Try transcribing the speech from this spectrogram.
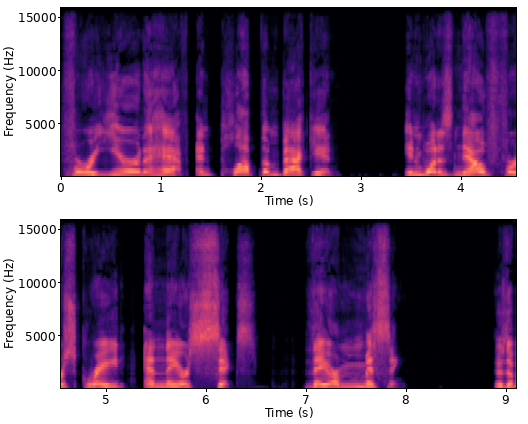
for a year and a half and plop them back in in what is now first grade and they are six. They are missing. There's a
